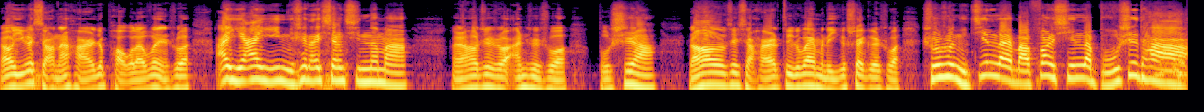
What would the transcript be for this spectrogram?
然后一个小男孩就跑过来问说：“阿姨，阿姨，你是来相亲的吗？”然后这时候鹌鹑说：“不是啊。”然后这小孩对着外面的一个帅哥说：“叔叔，你进来吧，放心了，不是他。”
